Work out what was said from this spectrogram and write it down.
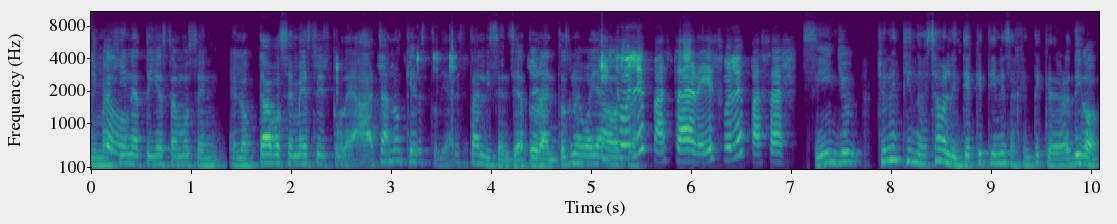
imagínate, ya estamos en el octavo semestre y es como de, ah, ya no quiero estudiar esta licenciatura, entonces me voy a... Y suele pasar, ¿eh? Suele pasar. Sí, yo, yo no entiendo esa valentía que tiene esa gente que de verdad, digo,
